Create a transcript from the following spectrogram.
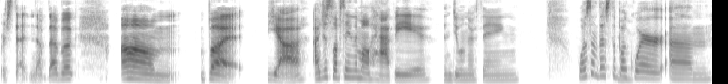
we're setting up that book. Um, but yeah, I just love seeing them all happy and doing their thing. Wasn't this the Mm. book where um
